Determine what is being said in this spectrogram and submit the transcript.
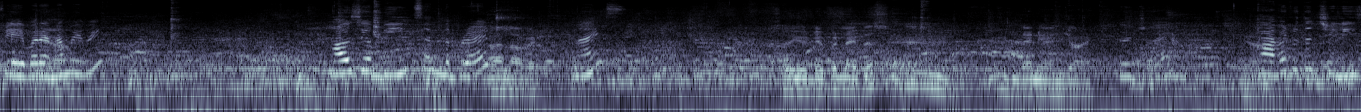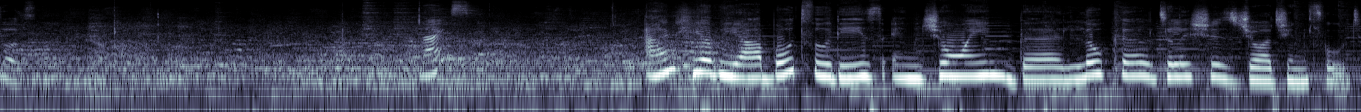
flavor है ना maybe? How's your beans and the bread? I love it. Nice. So you dip it like this, then you enjoy. Good. Yeah. Have it with the chilies also. Yeah. Nice. And here we are, both foodies enjoying the local delicious Georgian food.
